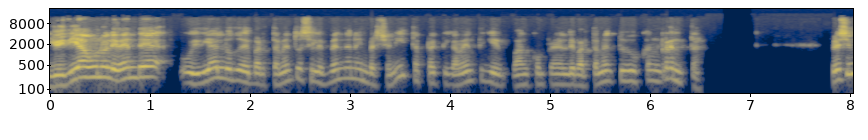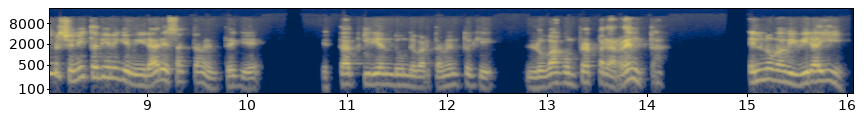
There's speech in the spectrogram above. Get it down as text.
Y hoy día uno le vende, hoy día los departamentos se les venden a inversionistas prácticamente que van a comprar el departamento y buscan renta. Pero ese inversionista tiene que mirar exactamente que está adquiriendo un departamento que lo va a comprar para renta. Él no va a vivir ahí,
